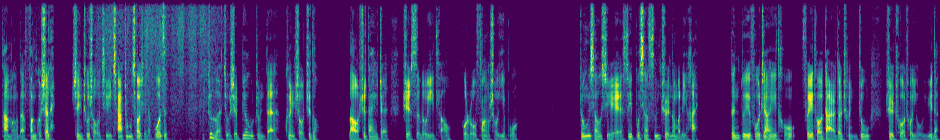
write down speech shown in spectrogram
他猛地翻过身来，伸出手去掐钟小雪的脖子。这就是标准的困兽之斗，老实待着是死路一条，不如放手一搏。钟小雪虽不像孙志那么厉害，但对付这样一头肥头大耳的蠢猪是绰绰有余的，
